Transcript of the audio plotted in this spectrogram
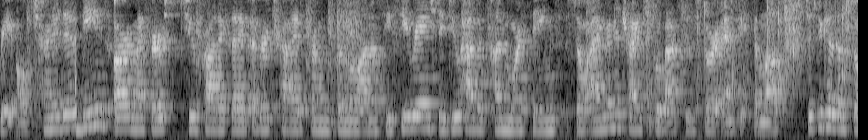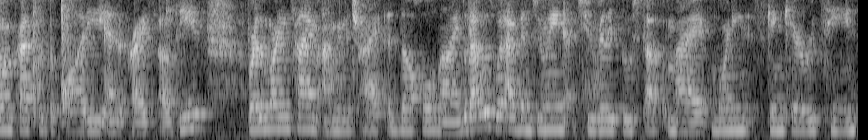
great alternative. These are my first two products that I've ever tried from the Melano CC range. They do have a ton more things, so I'm gonna try to go back to the store and pick them up just because I'm so impressed with the quality and the price of these for the morning time i'm gonna try the whole line. So that was what i've been doing to really boost up my morning skincare routine.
